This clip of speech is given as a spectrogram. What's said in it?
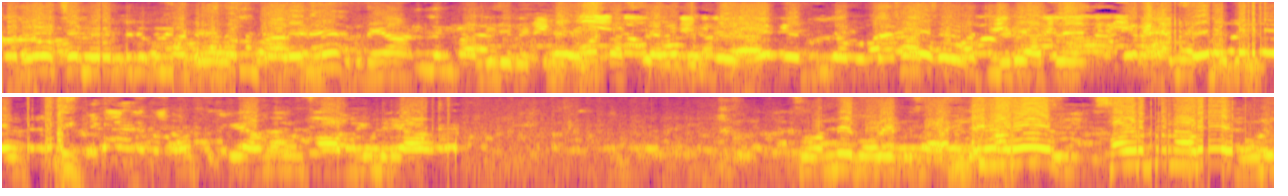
ਫਿਰ ਉੱਥੇ ਮੋੜ ਤੇ ਜੋ ਸਾਡੇ ਲੰਗਾਲੇ ਨੇ ਆ ਟਰਾਲੀ ਦੇ ਵਿੱਚ ਨੇ ਦੋਵਾਂ ਟਰੱਕ ਚੱਲਦੇ ਆ ਅੱਛਾ ਅੱਛਾ ਜਿਹੜੇ ਅੱਜ ਆ ਉਹਨਾਂ ਨੂੰ ਇਨਸਾਫ ਨਹੀਂ ਮਿਲਿਆ ਸੋ ਅੰਨੇ ਬੋਲੇ ਪ੍ਰਸ਼ਾਸਨ ਦੇ। ਮਾਰੋ ਸਾਈਡ ਬਣਾ ਲਓ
